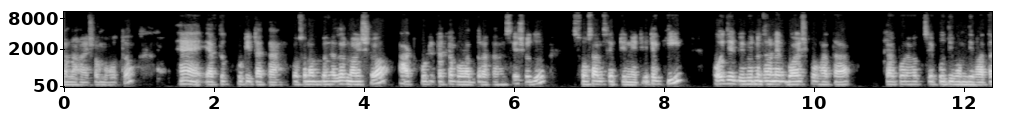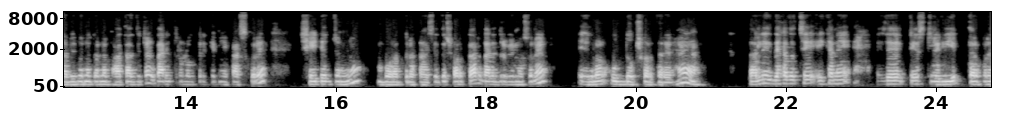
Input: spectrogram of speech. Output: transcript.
মনে হয় সম্ভবত। হ্যাঁ এত কোটি টাকা। পঁচানব্বই হাজার নয়শো আট কোটি টাকা বরাদ্দ রাখা হয়েছে শুধু সোশ্যাল সেফটি নেট এটা কি? ওই যে বিভিন্ন ধরনের বয়স্ক ভাতা, তারপরে হচ্ছে প্রতিবন্ধী ভাতা, বিভিন্ন ধরনের ভাতা যেটা দারিদ্র লোকদেরকে নিয়ে কাজ করে সেইটার জন্য বরাদ্দ রাখা হয়েছে। তো সরকার দারিদ্র বিমোচনে এগুলোর উদ্যোগ সরকারের হ্যাঁ? তাহলে দেখা যাচ্ছে এখানে যে টেস্ট রিলিফ তারপরে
